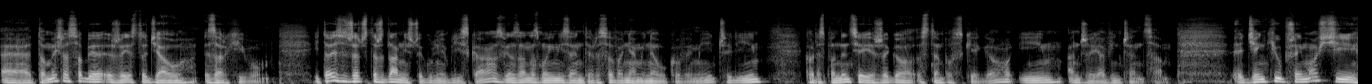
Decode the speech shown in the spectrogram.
e, to myślę sobie, że jest to dział z archiwum. I to jest rzecz też dla mnie szczególnie bliska, związana z moimi zainteresowaniami naukowymi czyli korespondencja Jerzego Stępowskiego i Andrzeja Winczęca. Dzięki uprzejmości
